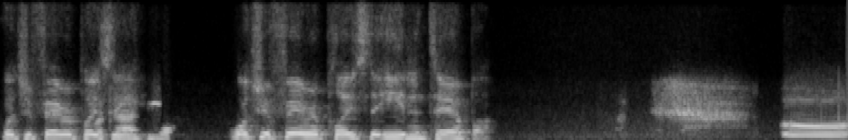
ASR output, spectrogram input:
What's your favorite place What's to that? eat? What's your favorite place to eat in Tampa? Ooh,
